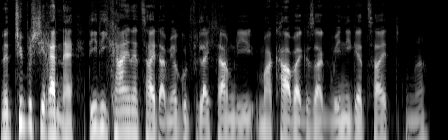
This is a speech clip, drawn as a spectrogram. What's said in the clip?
eine typische Rentner, die, die keine Zeit haben. Ja gut, vielleicht haben die, makaber gesagt, weniger Zeit. Ne?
